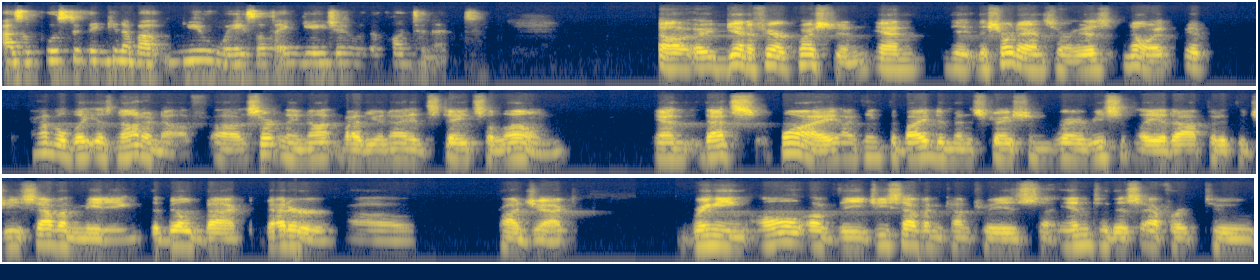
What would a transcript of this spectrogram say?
as opposed to thinking about new ways of engaging with the continent? Uh, again, a fair question. And the, the short answer is no, it, it probably is not enough, uh, certainly not by the United States alone. And that's why I think the Biden administration very recently adopted at the G7 meeting the Build Back Better uh, project, bringing all of the G7 countries into this effort to,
